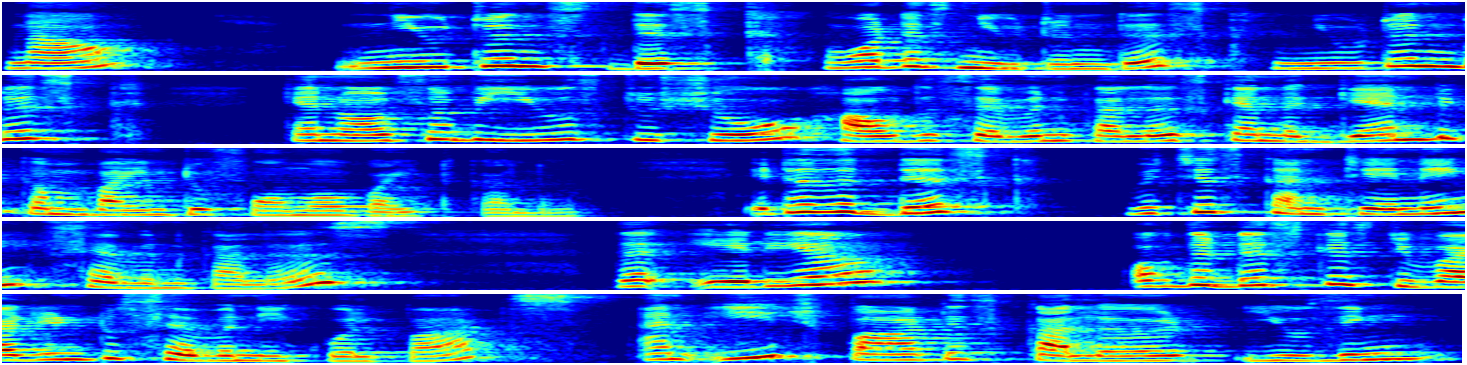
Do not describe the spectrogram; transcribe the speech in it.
Now, Newton's disk. What is Newton disk? Newton disk can also be used to show how the seven colors can again be combined to form a white color. It is a disk which is containing seven colors. The area of the disk is divided into seven equal parts and each part is colored using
